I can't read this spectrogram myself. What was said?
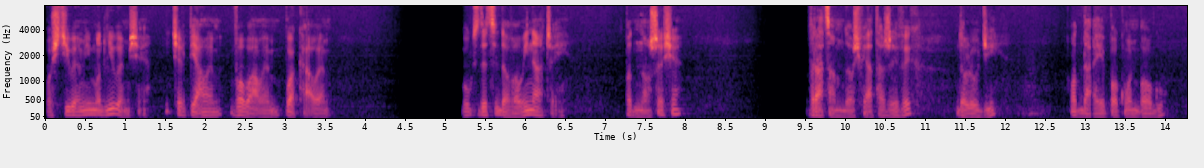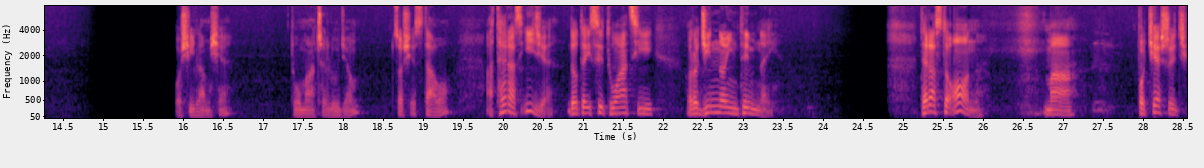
pościłem i modliłem się, i cierpiałem, wołałem, płakałem. Bóg zdecydował inaczej. Podnoszę się, wracam do świata żywych, do ludzi, oddaję pokłon Bogu, posilam się, tłumaczę ludziom, co się stało a teraz idzie do tej sytuacji rodzinno-intymnej. Teraz to on ma pocieszyć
